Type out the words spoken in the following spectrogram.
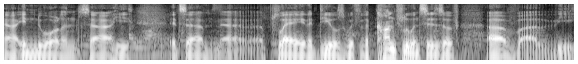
uh, in New Orleans. Uh, he, it's a, a, play that deals with the confluences of of uh, the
